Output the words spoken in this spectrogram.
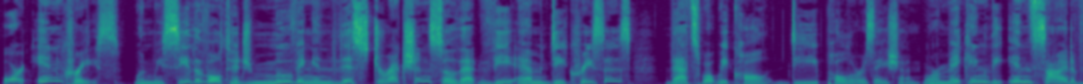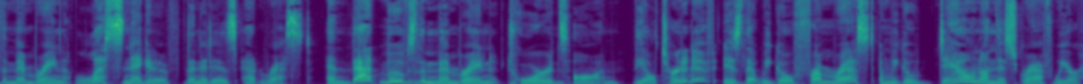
or increase. When we see the voltage moving in this direction so that VM decreases, that's what we call depolarization. We're making the inside of the membrane less negative than it is at rest. And that moves the membrane towards on. The alternative is that we go from rest and we go down on this graph. We are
